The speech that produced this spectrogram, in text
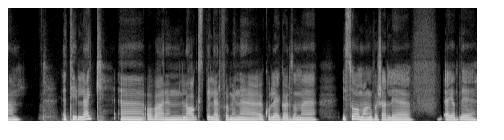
eh, et tillegg, eh, å være en lagspiller for mine kollegaer som er i så mange forskjellige egentlig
